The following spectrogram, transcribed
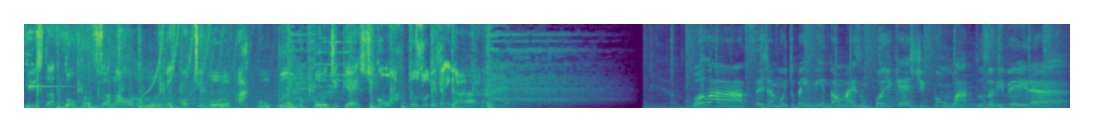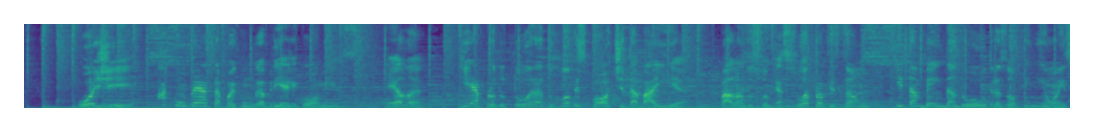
vista do profissional no mundo esportivo. Acompanhe o podcast com Atos Oliveira. Olá, seja muito bem-vindo a mais um podcast com Atos Oliveira. Hoje, a conversa foi com Gabriele Gomes, ela que é produtora do Globo Esporte da Bahia, falando sobre a sua profissão e também dando outras opiniões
